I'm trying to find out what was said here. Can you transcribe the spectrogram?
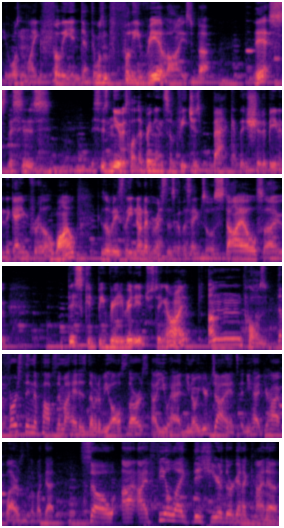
It wasn't like fully in depth. It wasn't fully realized. But this, this is. This is new. It's like they're bringing some features back that should have been in the game for a little while. Because obviously, not every wrestler's got the same sort of style. So this could be really, really interesting. All right, unpause. The first thing that pops in my head is WWE All Stars. How you had, you know, your Giants and you had your High Flyers and stuff like that. So I, I feel like this year they're gonna kind of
